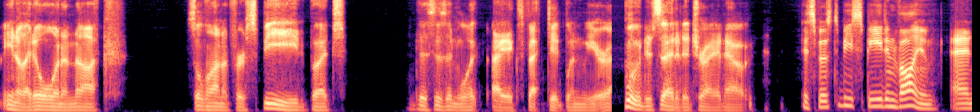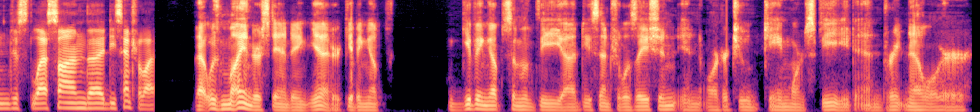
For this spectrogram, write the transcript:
you know i don't want to knock solana for speed but this isn't what i expected when we were when we decided to try it out it's supposed to be speed and volume and just less on the decentralized that was my understanding yeah they're giving up giving up some of the uh, decentralization in order to gain more speed and right now we're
